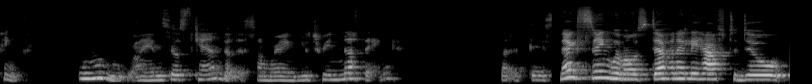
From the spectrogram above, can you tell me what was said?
pink. Ooh, I am so scandalous. I'm wearing literally nothing but this. Next thing we most definitely have to do,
